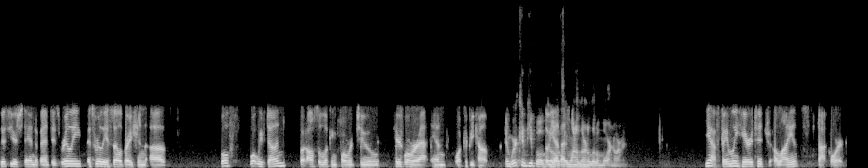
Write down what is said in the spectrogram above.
this year's stand event is really it's really a celebration of both what we've done, but also looking forward to here's where we're at and what could become. And where can people so, go yeah, if they want to learn a little more, Norman? Yeah, familyheritagealliance.org.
